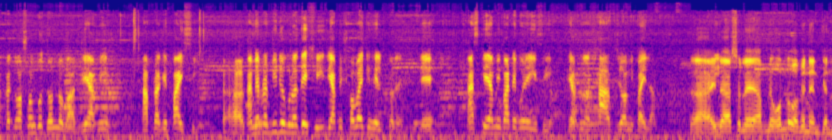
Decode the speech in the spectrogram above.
আপনাকে অসংখ্য ধন্যবাদ যে আমি আপনাকে পাইছি। আচ্ছা। আমি আপনার ভিডিওগুলো দেখি যে আপনি সবাইকে হেল্প করেন যে আজকে আমি বাটে পড়ে গেছি যে আপনার সাহায্য আমি পাইলাম। না এটা আসলে আপনি অন্যভাবে নেন কেন?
